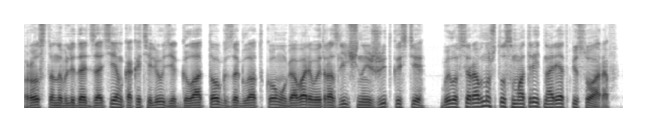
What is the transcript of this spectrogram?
Просто наблюдать за тем, как эти люди глоток за глотком уговаривают различные жидкости, было все равно, что смотреть на ряд писсуаров.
